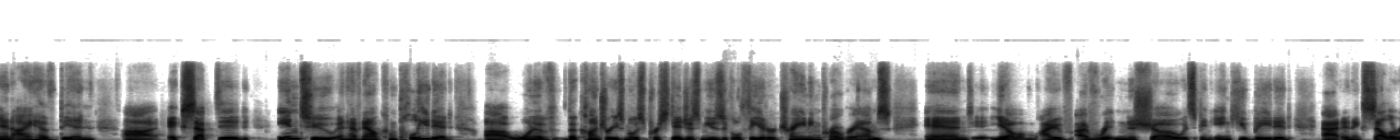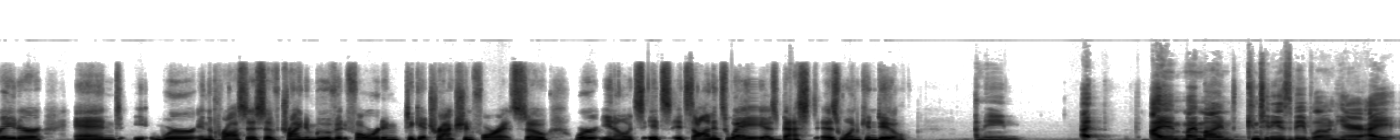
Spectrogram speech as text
and I have been uh, accepted into and have now completed uh, one of the country's most prestigious musical theater training programs. And you know, I've I've written a show. It's been incubated at an accelerator, and we're in the process of trying to move it forward and to get traction for it. So we're you know, it's it's it's on its way as best as one can do. I mean, I I am my mind continues to be blown here. I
